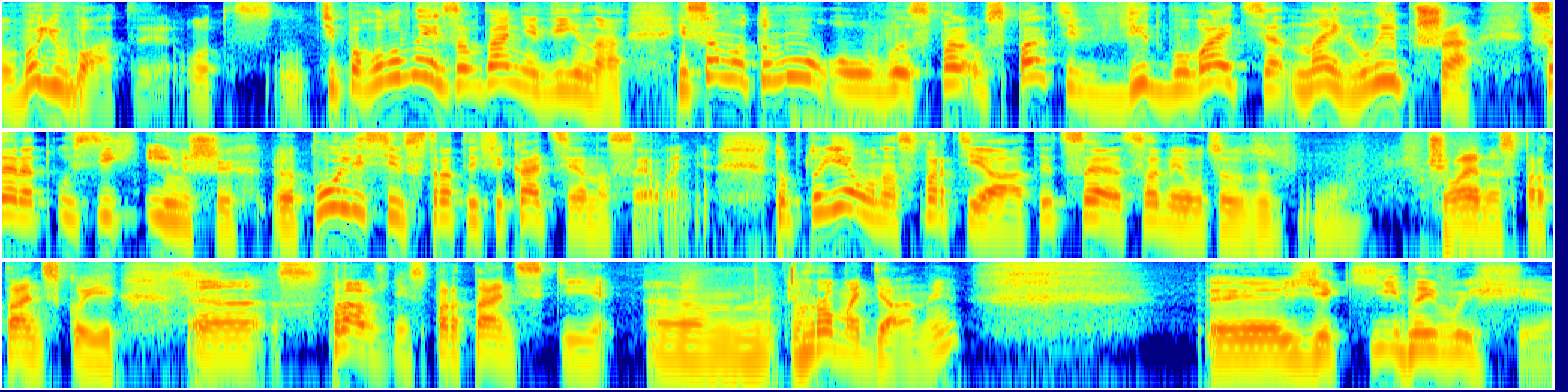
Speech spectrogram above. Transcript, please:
е, воювати. От, типу, головне їх завдання війна. І саме тому в Спар- в Спарті відбувається найглибша серед усіх інших е, полісів стратифікація населення. Тобто є у нас спартіати, це самі оце, члени спартанської, е, справжні спартанські ем, громадяни. е, Які найвищі,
